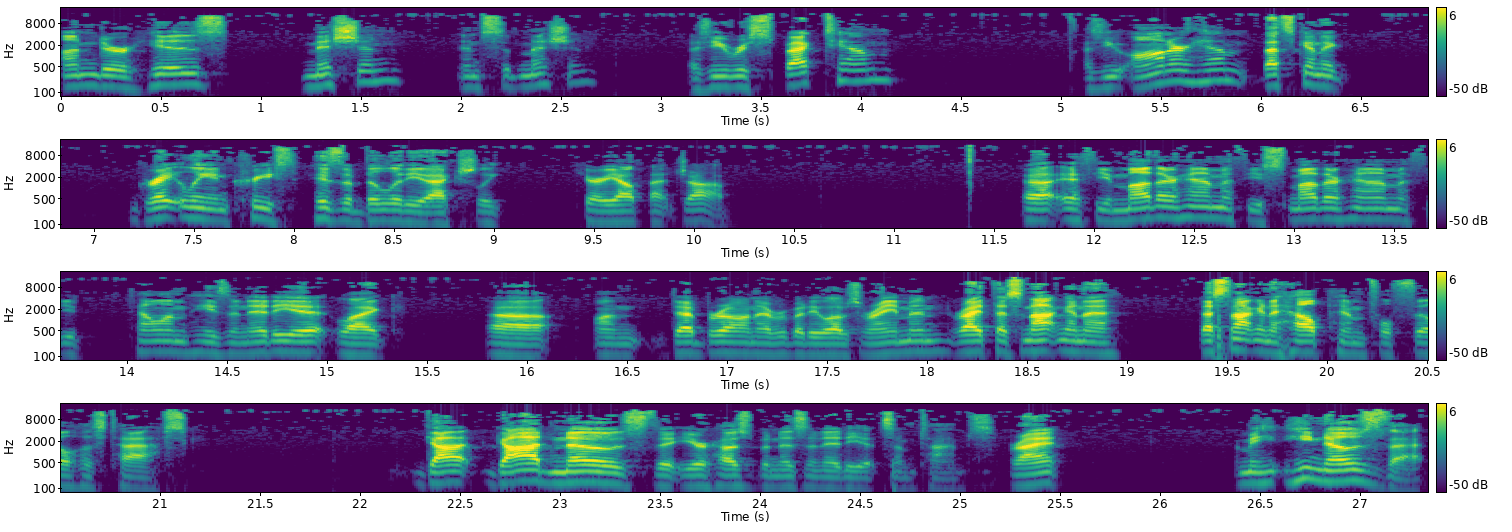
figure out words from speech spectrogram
under his mission, and submission, as you respect him, as you honor him, that's going to greatly increase his ability to actually carry out that job. Uh, if you mother him, if you smother him, if you tell him he's an idiot, like uh, on Deborah on Everybody Loves Raymond, right? That's not going to that's not to help him fulfill his task. God, God knows that your husband is an idiot sometimes, right? I mean, he knows that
